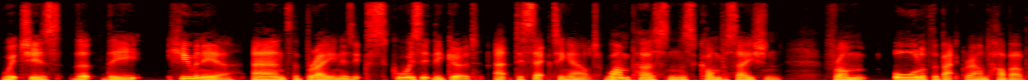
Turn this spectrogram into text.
which is that the human ear and the brain is exquisitely good at dissecting out one person's conversation from all of the background hubbub.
